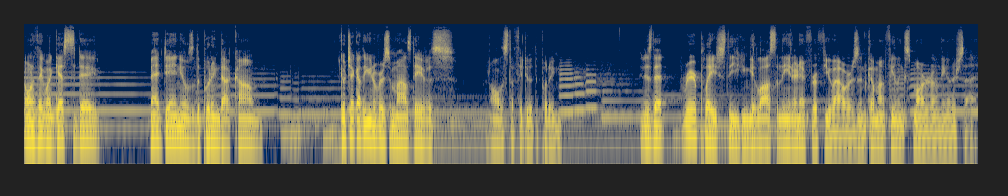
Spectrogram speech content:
I want to thank my guests today, Matt Daniels of thepudding.com. Go check out the universe of Miles Davis and all the stuff they do at the pudding. It is that rare place that you can get lost on the internet for a few hours and come out feeling smarter on the other side.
